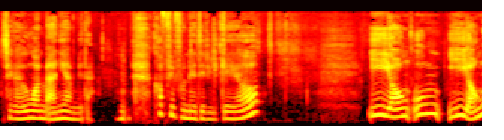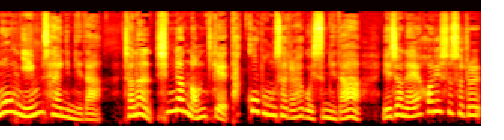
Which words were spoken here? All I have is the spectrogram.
제가 응원 많이 합니다. 커피 보내드릴게요. 이영웅, 이영웅님 사연입니다. 저는 10년 넘게 탁구 봉사를 하고 있습니다. 예전에 허리 수술을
